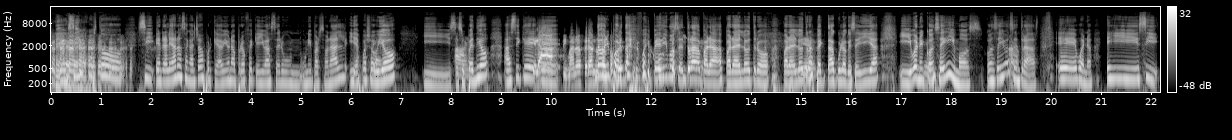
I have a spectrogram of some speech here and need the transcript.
Eh, sí, justo, sí, en realidad nos enganchamos porque había una profe que iba a hacer un unipersonal y después llovió y se Ay, suspendió. Así que... Qué eh, ¿no? Esperando no tantos importa, pues pedimos entrada para, para el otro, para el otro Bien. espectáculo que seguía y bueno, y conseguimos, conseguimos Ah. entradas. Eh, bueno, y sí,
